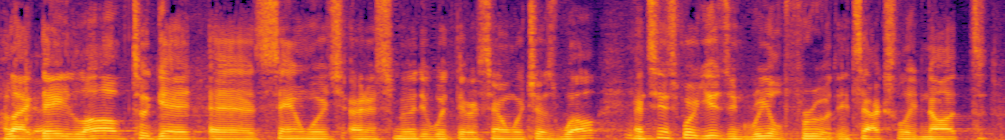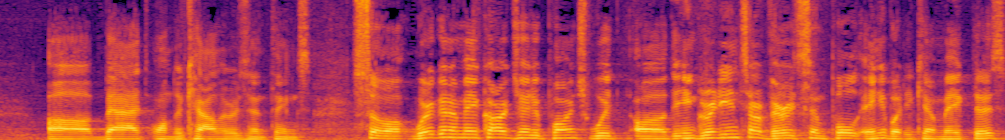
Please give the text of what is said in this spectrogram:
Like they love to get a sandwich and a smoothie with their sandwich as well. And since we're using real fruit, it's actually not uh, bad on the calories and things. So we're gonna make our Jetty Punch with uh, the ingredients are very simple. Anybody can make this.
